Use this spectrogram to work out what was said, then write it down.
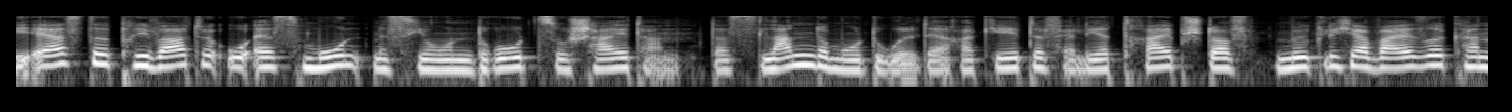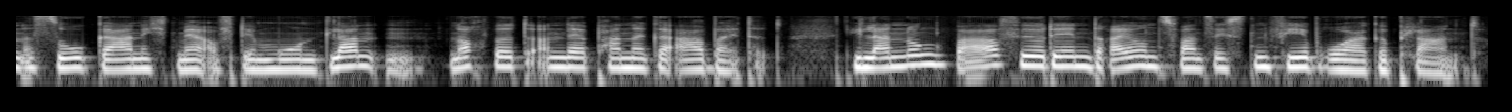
Die erste private US-Mondmission droht zu scheitern. Das Landemodul der Rakete verliert Treibstoff. Möglicherweise kann es so gar nicht mehr auf dem Mond landen. Noch wird an der Panne gearbeitet. Die Landung war für den 23. Februar geplant.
